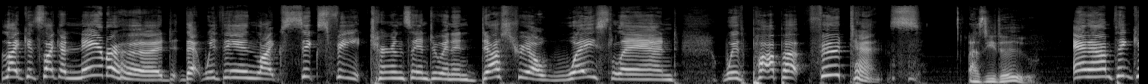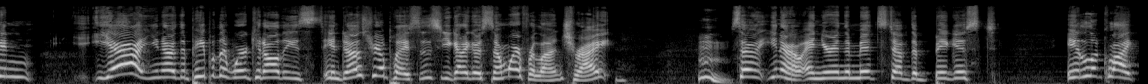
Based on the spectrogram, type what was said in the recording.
like it's like a neighborhood that within like six feet turns into an industrial wasteland with pop up food tents. As you do. And I'm thinking, yeah, you know, the people that work at all these industrial places, you got to go somewhere for lunch, right? Hmm. So, you know, and you're in the midst of the biggest. It looked like,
